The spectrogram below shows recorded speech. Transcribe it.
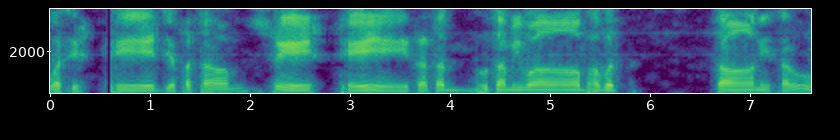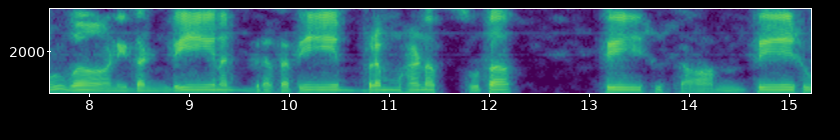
वसिष्ठे जपताम् श्रेष्ठे ततद्भुतमिवाभवत्। तानि सर्वाणि दण्डेन ग्रसते ब्रह्मणः सुत तेषु शान्तेषु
